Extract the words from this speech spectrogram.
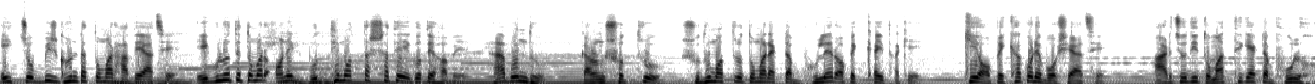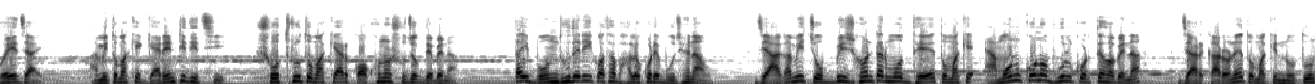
এই চব্বিশ ঘণ্টা তোমার হাতে আছে। এগুলোতে তোমার অনেক বুদ্ধিমত্তার সাথে এগোতে হবে। হ্যাঁ বন্ধু, কারণ শত্রু শুধুমাত্র তোমার একটা ভুলের অপেক্ষায় থাকে। কে অপেক্ষা করে বসে আছে? আর যদি তোমার থেকে একটা ভুল হয়ে যায়, আমি তোমাকে গ্যারেন্টি দিচ্ছি, শত্রু তোমাকে আর কখনো সুযোগ দেবে না। তাই বন্ধুদের এই কথা ভালো করে বুঝে নাও। যে আগামী চব্বিশ ঘণ্টার মধ্যে তোমাকে এমন কোনো ভুল করতে হবে না, যার কারণে তোমাকে নতুন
